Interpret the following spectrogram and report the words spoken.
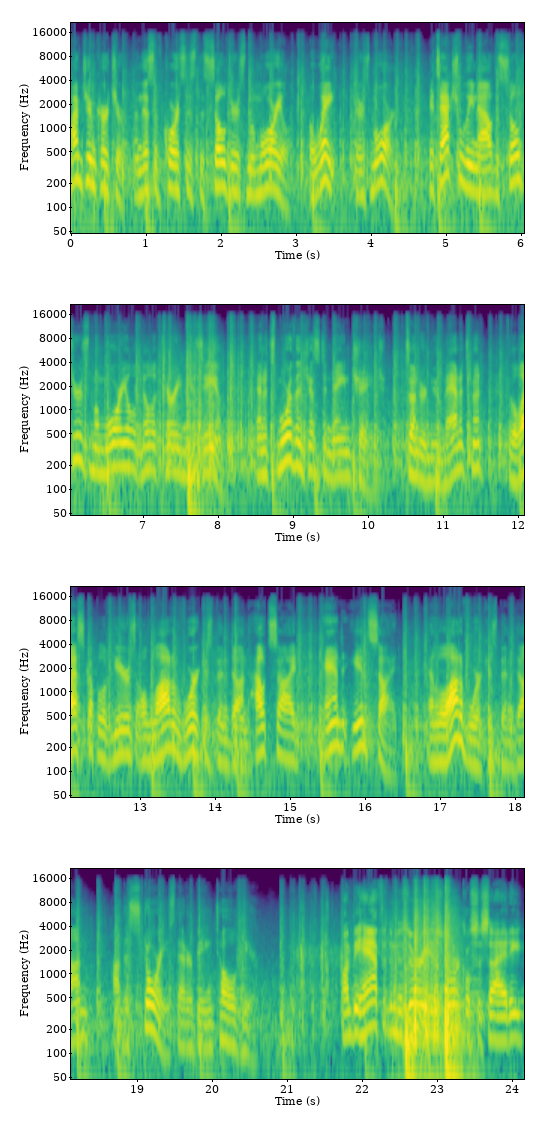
I'm Jim Kirchherr, and this, of course, is the Soldiers Memorial. But wait, there's more. It's actually now the Soldiers Memorial Military Museum, and it's more than just a name change. It's under new management. For the last couple of years, a lot of work has been done outside and inside, and a lot of work has been done on the stories that are being told here. On behalf of the Missouri Historical Society,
